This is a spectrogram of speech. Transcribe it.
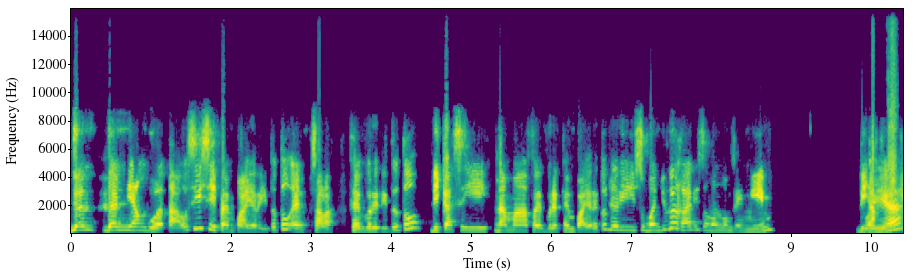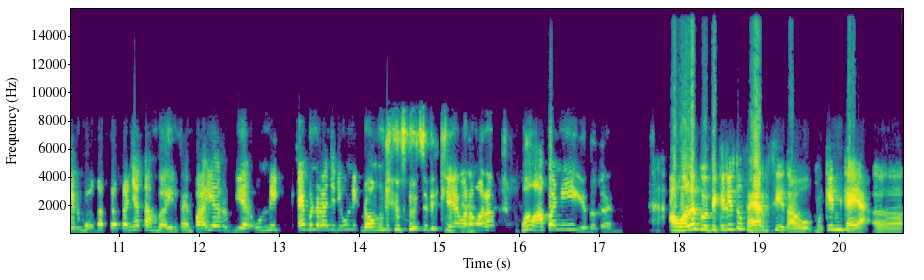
dan dan yang gua tahu sih si vampire itu tuh eh salah favorite itu tuh dikasih nama favorite vampire itu dari Suman juga kan Isuman Song Sengim di Oh, iya? akhir-akhir banget katanya tambahin vampire biar unik eh beneran jadi unik dong gitu. Jadi kayak orang-orang, wow apa nih gitu kan. Awalnya gue pikir itu versi tahu, mungkin kayak eh,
